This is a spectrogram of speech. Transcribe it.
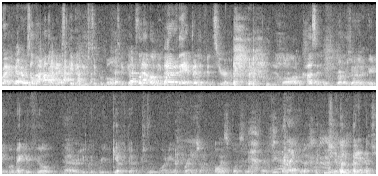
Right, if it was a lobbyist giving you Super Bowl tickets, that would be one thing, but if it's your, you Well, know, obviously, cousin. Representative Page, would make you feel better, you could re-gift them to one of your friends on Oh, I suppose, yes. Yeah, like, she would manage.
